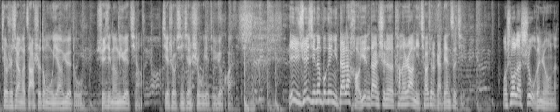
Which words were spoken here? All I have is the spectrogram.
就是像个杂食动物一样阅读，学习能力越强，接受新鲜事物也就越快。也许学习呢不给你带来好运，但是呢，它能让你悄悄的改变自己。我说了十五分钟了，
